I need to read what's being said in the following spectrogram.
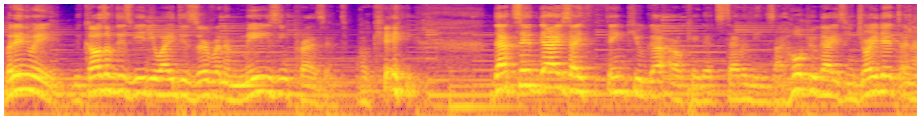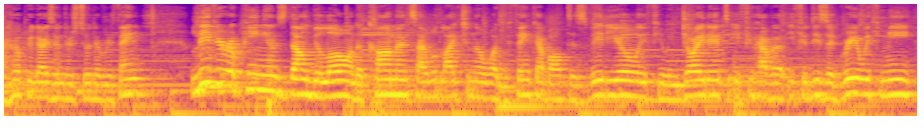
But anyway, because of this video, I deserve an amazing present, okay? That's it, guys. I think you got okay. That's seven minutes. I hope you guys enjoyed it and I hope you guys understood everything. Leave your opinions down below on the comments. I would like to know what you think about this video, if you enjoyed it, if you have a if you disagree with me,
